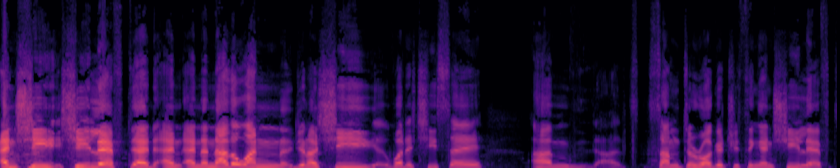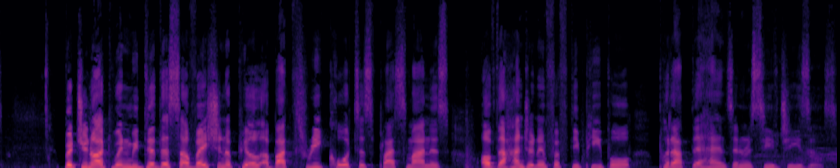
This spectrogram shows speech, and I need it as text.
and she she left and, and, and another one, you know, she what did she say? um, uh, some derogatory thing, and she left. But you know what? When we did the salvation appeal, about three quarters plus minus of the 150 people put up their hands and received Jesus.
